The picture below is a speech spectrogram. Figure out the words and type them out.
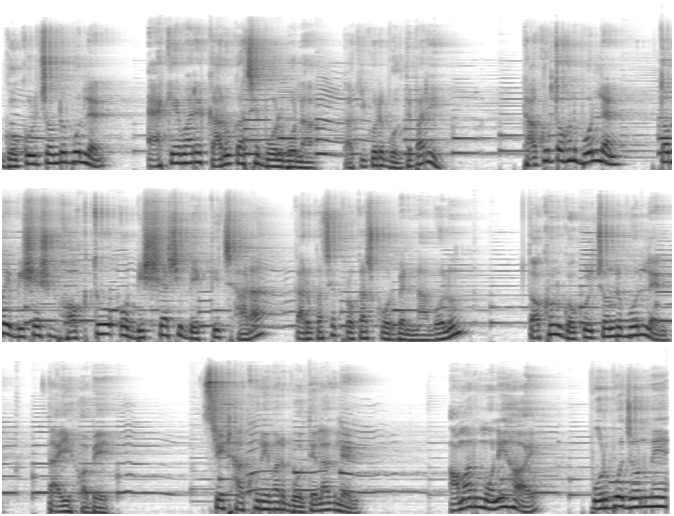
গোকুলচন্দ্র বললেন, একেবারে কারু কাছে বলব না, তা কি করে বলতে পারি? ঠাকুর তখন বললেন, তবে বিশেষ ভক্ত ও বিশ্বাসী ব্যক্তি ছাড়া কারু কাছে প্রকাশ করবেন না, বলুন। তখন গোকুলচন্দ্র বললেন, তাই হবে। শ্রী ঠাকুর এবার বলতে লাগলেন, আমার মনে হয়, পূর্বজন্মে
